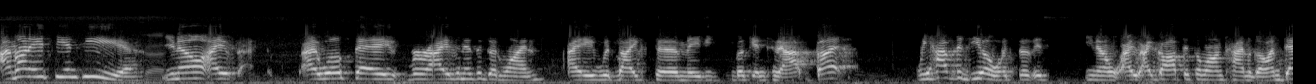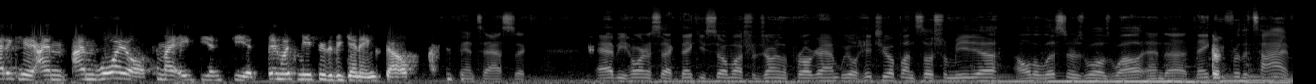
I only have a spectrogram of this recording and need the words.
I'm on AT and T. Okay. You know, I I will say Verizon is a good one. I would like to maybe look into that, but we have the deal with the. It's you know, I, I got this a long time ago. I'm dedicated. I'm I'm loyal to my AT and T. It's been with me through the beginning. So Fantastic. Abby Hornacek, thank you so much for joining the program. We will hit you up on social media. All the listeners will as well. And uh, thank you for the time.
